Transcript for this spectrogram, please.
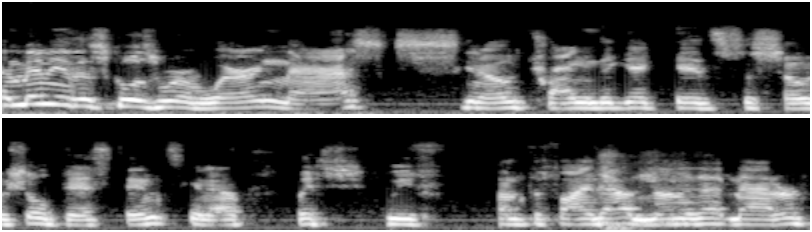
and many of the schools were wearing masks, you know, trying to get kids to social distance, you know, which we've come to find out none of that mattered.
